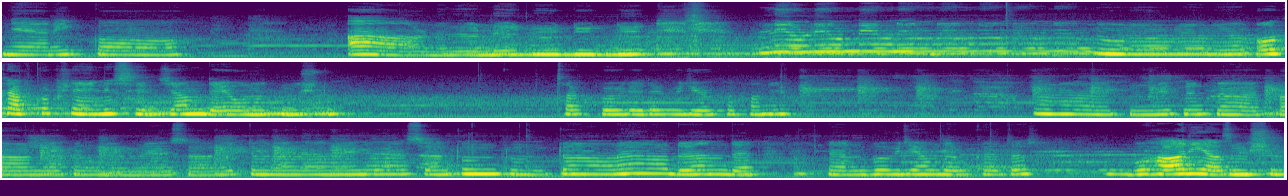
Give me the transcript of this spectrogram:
Neriko. Aa, O kapkap şeyini sileceğim de unutmuştum. Tak böyle de video kapanıyor. Yani yazmışım.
